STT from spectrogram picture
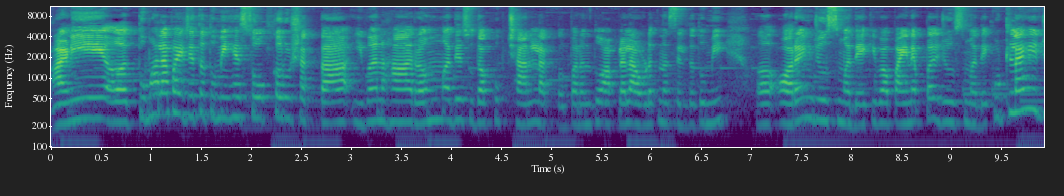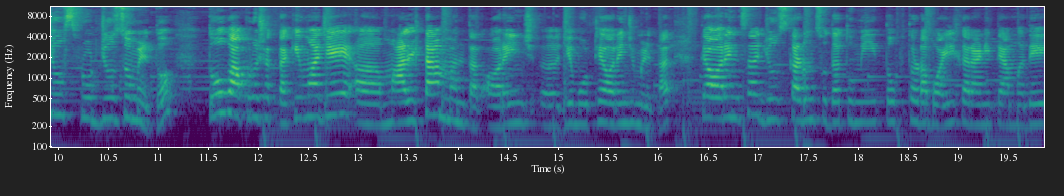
आणि तुम्हाला पाहिजे तर तुम्ही हे सोक करू शकता. इवन हा रममध्ये सुद्धा खूप छान लागतो परंतु आपल्याला आवडत नसेल तर तुम्ही ऑरेंज ज्यूसमध्ये किंवा पायनॅपल ज्यूसमध्ये कुठलाही ज्यूस फ्रूट ज्यूस जो मिळतो तो वापरू शकता. किंवा जे माल्टा म्हणतात ऑरेंज जे मोठे ऑरेंज मिळतात त्या ऑरेंजचा ज्यूस काढून सुद्धा तुम्ही तो थोडा बॉईल करा आणि त्यामध्ये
